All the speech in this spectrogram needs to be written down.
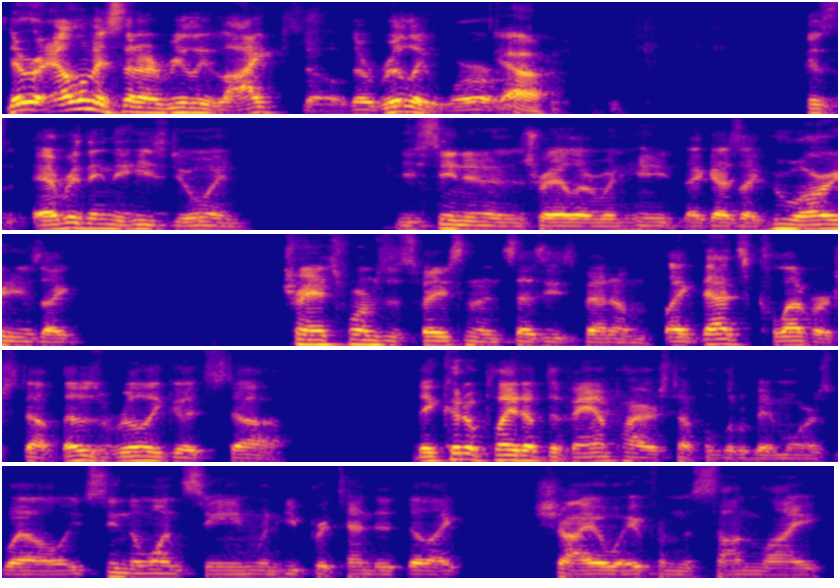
There were elements that I really liked, though. There really were. Yeah. Because everything that he's doing, You've seen it in the trailer when he that guy's like, "Who are you?" And he's like, transforms his face and then says he's Venom. Like that's clever stuff. That was really good stuff. They could have played up the vampire stuff a little bit more as well. You've seen the one scene when he pretended to like shy away from the sunlight.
